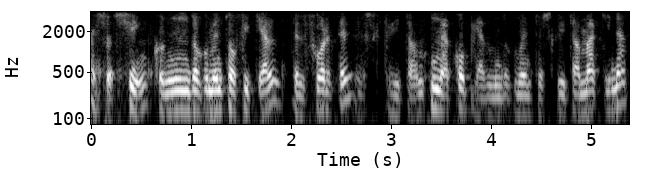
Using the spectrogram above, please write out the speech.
Eso sí, con un documento oficial del fuerte, escrito, una copia de un documento escrito a máquina,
